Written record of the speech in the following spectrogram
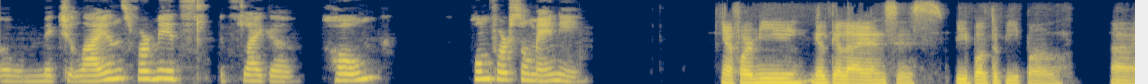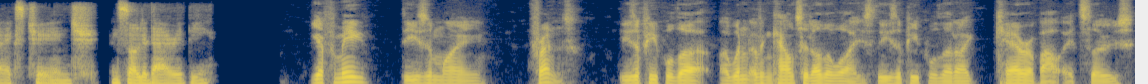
uh, Milk Alliance for me, it's it's like a home, home for so many. Yeah, for me, Milk Alliance is people to people uh, exchange and solidarity. Yeah, for me, these are my friends. These are people that I wouldn't have encountered otherwise. These are people that I care about. It's those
